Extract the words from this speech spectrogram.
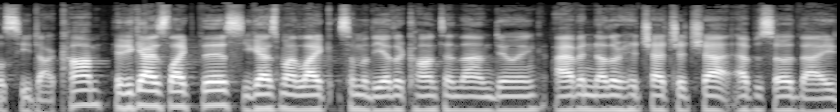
RBIBaseballLLC.com. If you guys like this, you guys might like some of the other content that I'm doing. I have another Hit Chat Chit Chat episode that I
